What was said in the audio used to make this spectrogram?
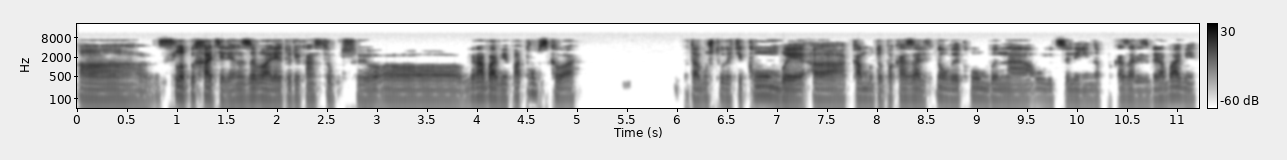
а, Слопыхатели называли эту реконструкцию а, гробами Потомского, потому что вот эти клумбы а, кому-то показались, новые клумбы на улице Ленина показались гробами.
